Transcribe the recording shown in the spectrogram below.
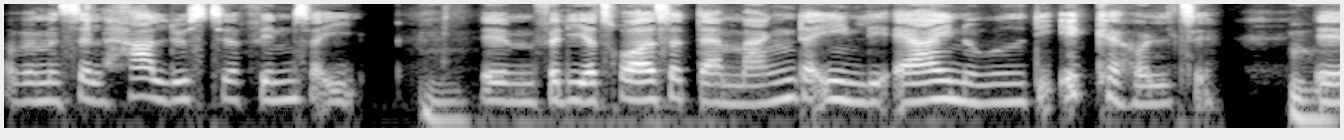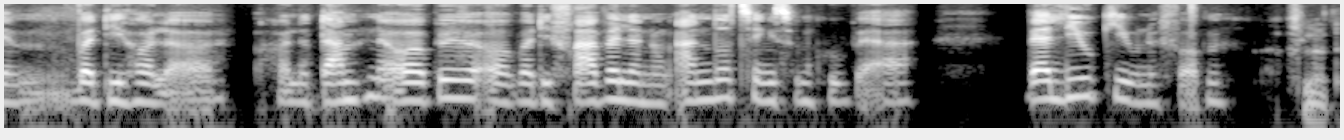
og hvad man selv har lyst til at finde sig i. Mm. Øhm, fordi jeg tror også, at der er mange, der egentlig er i noget, de ikke kan holde til. Mm. Øhm, hvor de holder, holder dampene oppe, og hvor de fravælger nogle andre ting, som kunne være, være livgivende for dem. Absolut.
